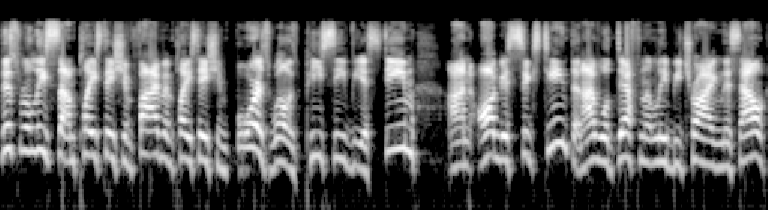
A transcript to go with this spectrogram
This releases on PlayStation 5 and PlayStation 4 as well as PC via Steam on August 16th and I will definitely be trying this out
